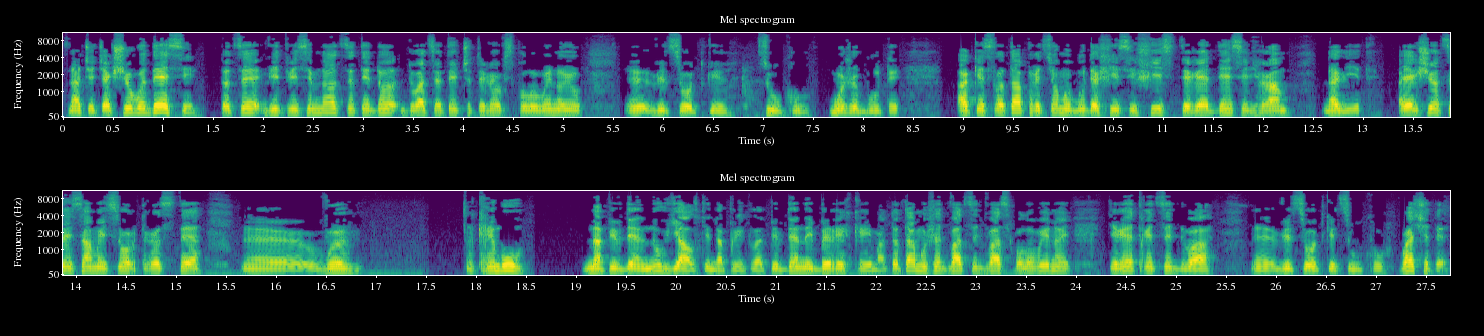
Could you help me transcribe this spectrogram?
Значить, якщо в Одесі, то це від 18 до 24,5% е, цукру може бути. А кислота при цьому буде 6,6-10 грам на літр. А якщо цей самий сорт росте в Криму, на південний, ну в Ялті, наприклад, південний берег Крима, то там уже 22,5-32% е, цукру. Бачите?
